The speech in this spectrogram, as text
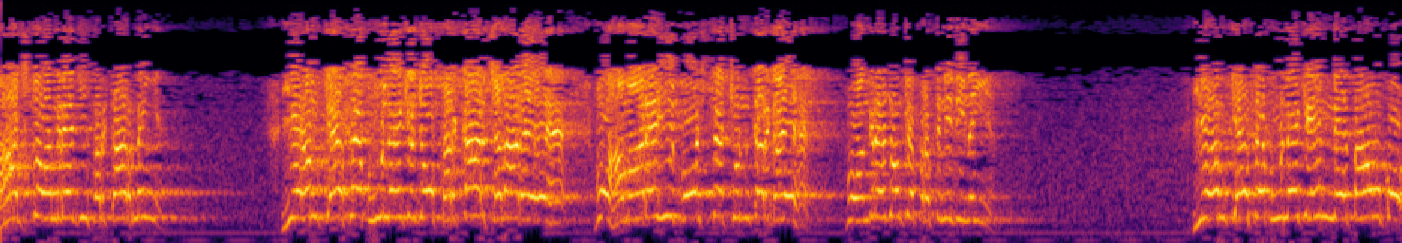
आज तो अंग्रेज़ी सरकार नहीं है। ये हम कैसे भूलें कि जो सरकार चला रहे हैं, वो हमारे ही वोट से चुनकर गए हैं। वो अंग्रेज़ों के प्रतिनिधि नहीं है। ये हम कैसे भूलें कि इन नेताओं को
